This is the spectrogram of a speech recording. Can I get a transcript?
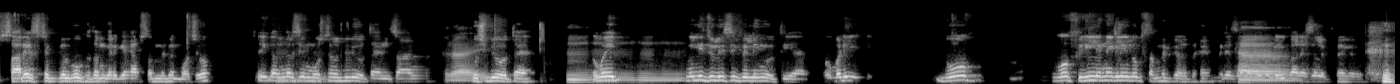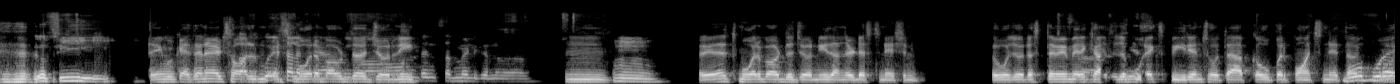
सारे स्ट्रगल को खत्म करके आप सबमिट में पहुँचे हो। तो एक अंदर से इमोशनल हम्म। भी होता है इंसान कुछ भी होता है। तो वो एक मिली जुली सी फीलिंग होती है वो बड़ी वो वो फील लेने के लिए लोग सबमिट करते हैं मेरे साथ तो कई बार ऐसा लगता है वो फील वो कहते हैं ना it's all it's more about the journey submit करना हम्म it's more about the journey then the destination तो वो जो रास्ते में मेरे ख्याल से जो पूरा एक्सपीरियंस होता है आपका ऊपर पहुँचने तक वो पूरा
